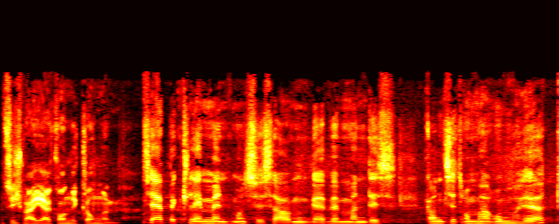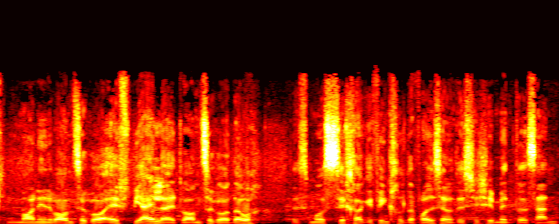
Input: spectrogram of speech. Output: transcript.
Es ist mir ja gar nicht gegangen. Sehr beklemmend, muss ich sagen, gell, wenn man das Ganze drumherum hört. Meine waren sogar FBI-Leute waren sogar da. Das muss sicher ein gefinkelter Fall sein und das ist immer interessant,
